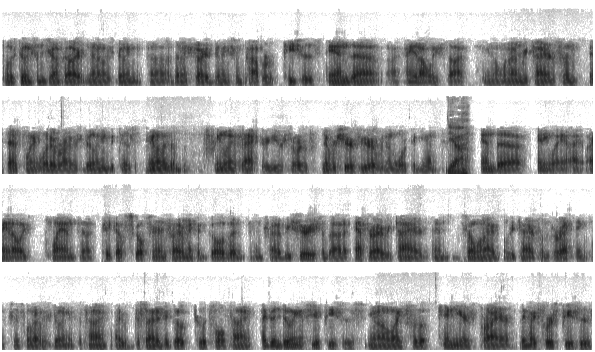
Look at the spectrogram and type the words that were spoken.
I was doing some junk art, and then I was doing. Uh, then I started doing some copper pieces, and uh, I had always thought you know, when I'm retired from, at that point, whatever I was doing, because, you know, as a freelance actor, you're sort of never sure if you're ever going to work again. Yeah. And, uh, anyway, I, I had always planned to take up sculpture and try to make a go of it and try to be serious about it after I retired. And so when I retired from directing, which is what I was doing at the time, I decided to go to it full time. I'd been doing a few pieces, you know, like for the 10 years prior. I think my first pieces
